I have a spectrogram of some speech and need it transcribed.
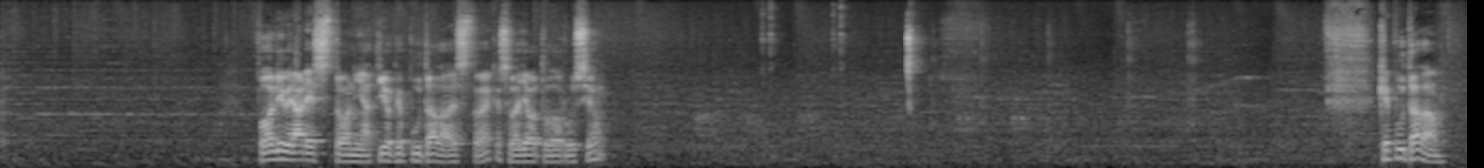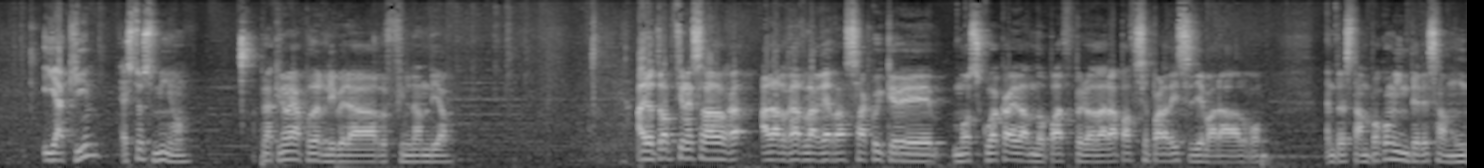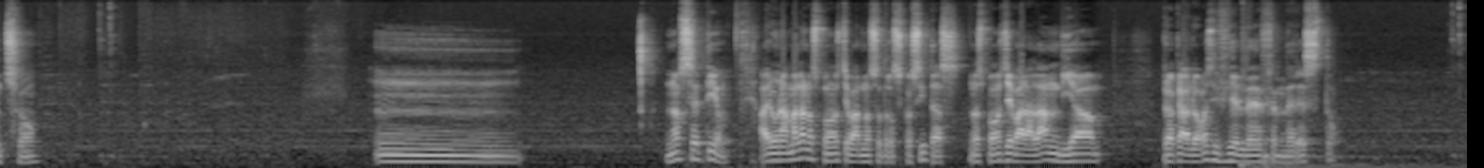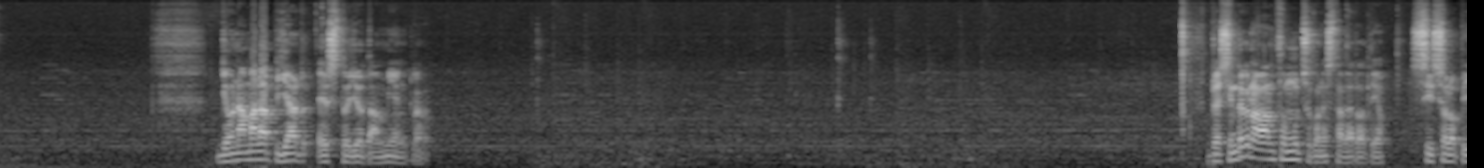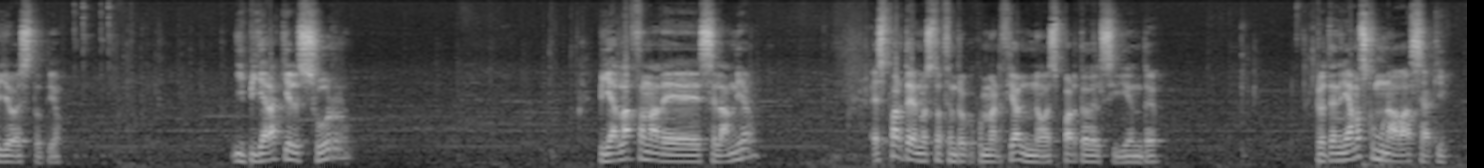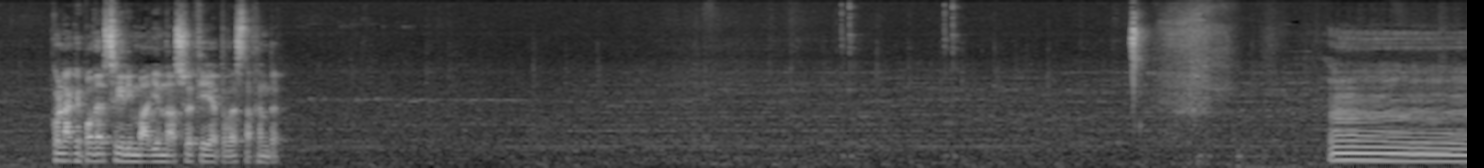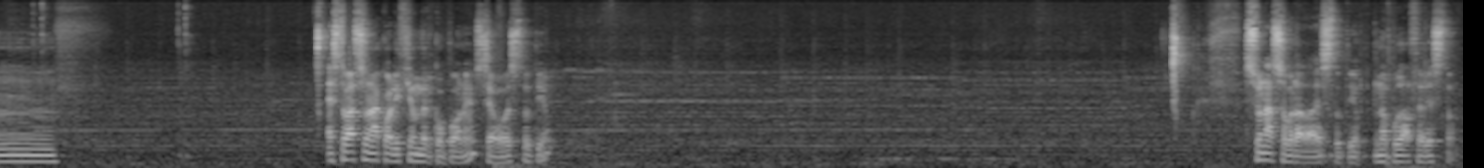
Puedo liberar Estonia, tío, qué putada esto, ¿eh? Que se lo ha llevado todo Rusia. Qué putada. Y aquí, esto es mío. Pero aquí no voy a poder liberar Finlandia. Hay otra opción es alargar, la guerra saco y que Moscú acabe dando paz, pero dará paz separada y se llevará algo. Entonces tampoco me interesa mucho. Mm. No sé, tío. A ver, una mala nos podemos llevar nosotros cositas. Nos podemos llevar a Landia. Pero claro, luego es difícil de defender esto. Yo una mala pillar esto yo también, claro. Pero siento que no avanzo mucho con esta guerra, tío. Si solo pillo esto, tío. Y pillar aquí el sur... Pillar la zona de Selandia. ¿Es parte de nuestro centro comercial? No, es parte del siguiente. Pero tendríamos como una base aquí. Con la que poder seguir invadiendo a Suecia y a toda esta gente. Mm. Esto va a ser una coalición del copón, ¿eh? Si hago esto, tío. Es una sobrada esto, tío. No puedo hacer esto.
